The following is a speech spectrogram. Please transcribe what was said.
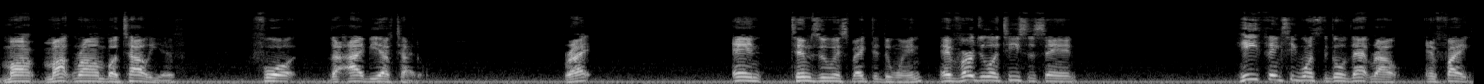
Bakhram Murtazaliev for the IBF title. Right? And Tim Tszyu expected to win. And Vergil Ortiz is saying he thinks he wants to go that route and fight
